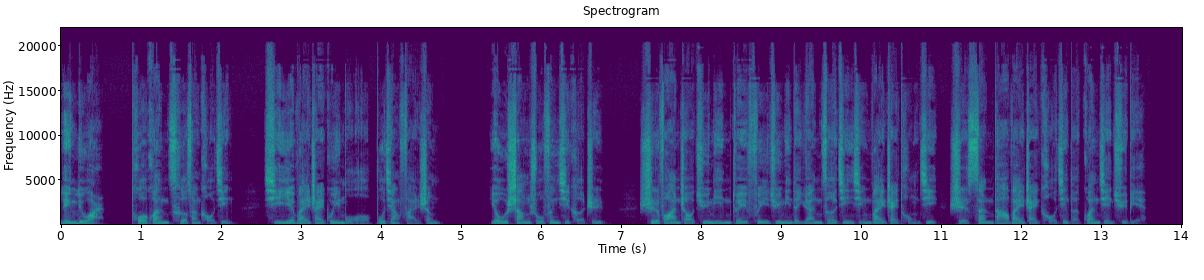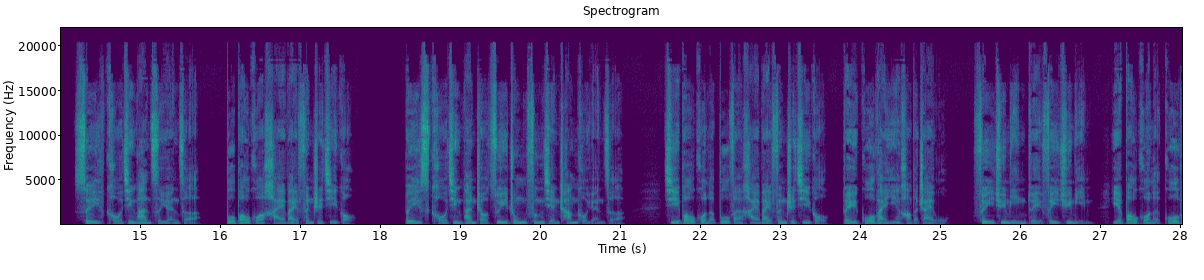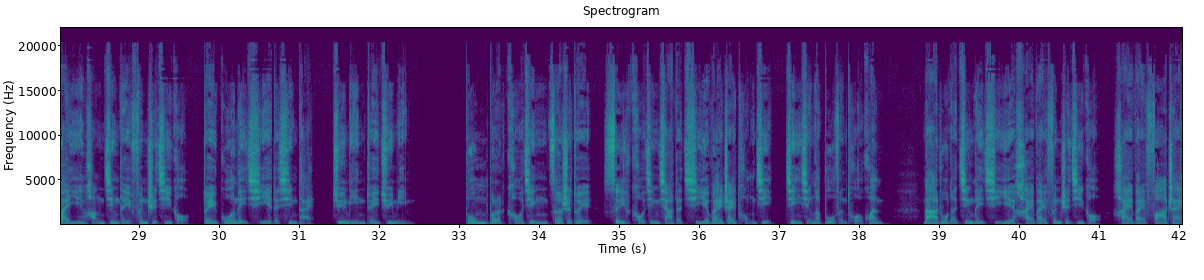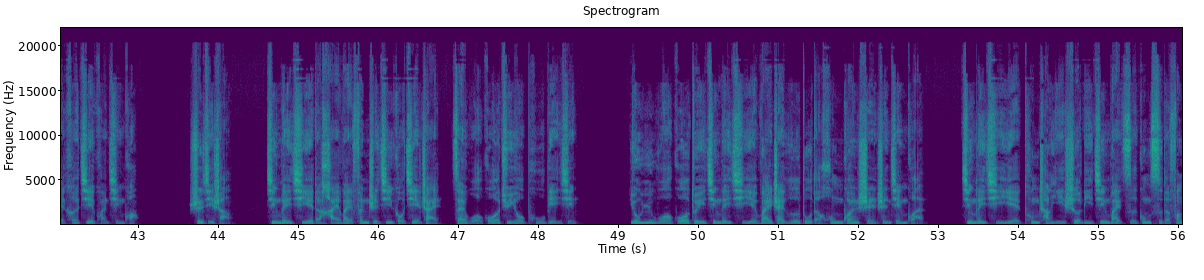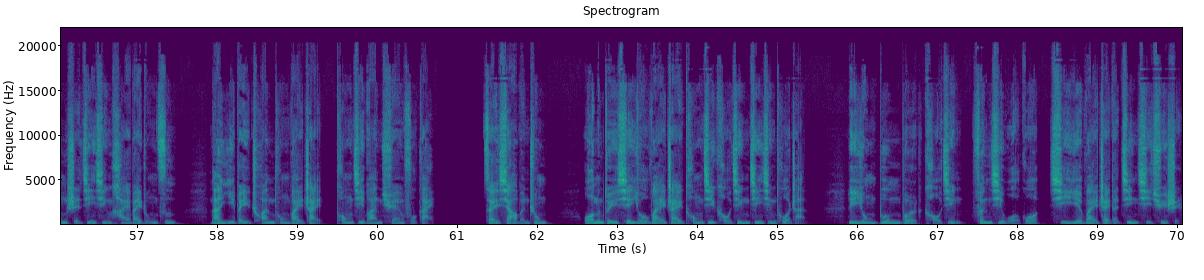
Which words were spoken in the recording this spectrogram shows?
零六二，拓宽测算口径，企业外债规模不降反升。由上述分析可知，是否按照居民对非居民的原则进行外债统计，是三大外债口径的关键区别。Safe 口径按此原则不包括海外分支机构；Base 口径按照最终风险敞口原则，既包括了部分海外分支机构对国外银行的债务，非居民对非居民。也包括了国外银行境内分支机构对国内企业的信贷，居民对居民。Bloomberg 口径则是对 Safe 口径下的企业外债统计进行了部分拓宽，纳入了境内企业海外分支机构海外发债和借款情况。实际上，境内企业的海外分支机构借债在我国具有普遍性。由于我国对境内企业外债额度的宏观审慎监管。境内企业通常以设立境外子公司的方式进行海外融资，难以被传统外债统计完全覆盖。在下文中，我们对现有外债统计口径进行拓展，利用 Bloomberg 口径分析我国企业外债的近期趋势。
